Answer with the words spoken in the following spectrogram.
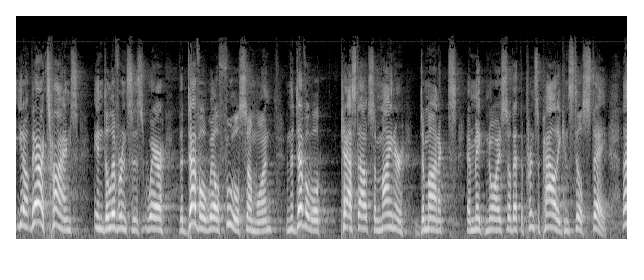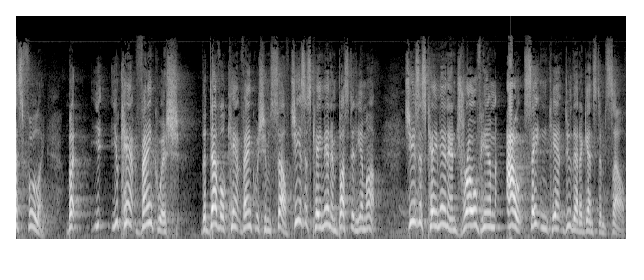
you know, there are times in deliverances where the devil will fool someone and the devil will cast out some minor demonics and make noise so that the principality can still stay. That's fooling. But you, you can't vanquish the devil can't vanquish himself. Jesus came in and busted him up. Jesus came in and drove him out. Satan can't do that against himself.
